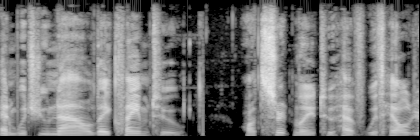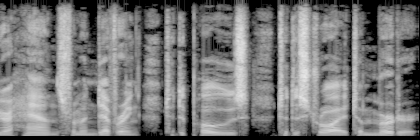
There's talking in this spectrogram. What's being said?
and which you now lay claim to, ought certainly to have withheld your hands from endeavouring to depofe, to deftroy, to murder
